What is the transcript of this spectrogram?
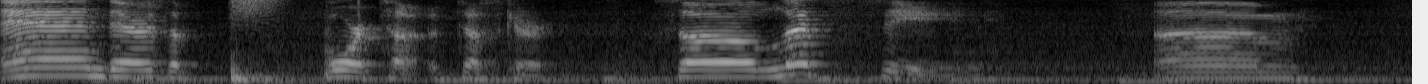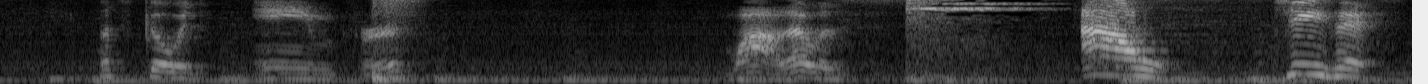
And there's a boar tu tusker. So, let's see. Um, let's go with aim first. Wow, that was... Ow! Jesus!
